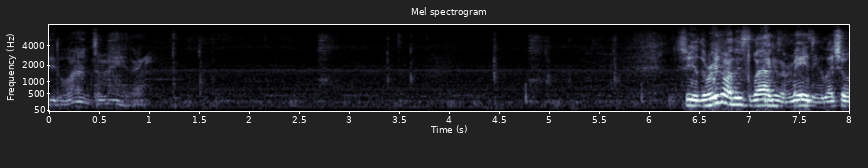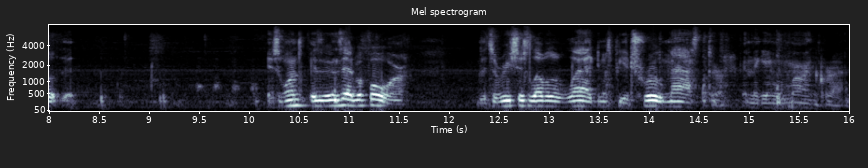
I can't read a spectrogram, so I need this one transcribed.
See, the amazing. See, the reason why this lag is amazing I show it's one as I said before, that to reach this level of lag you must be a true master in the game of Minecraft.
